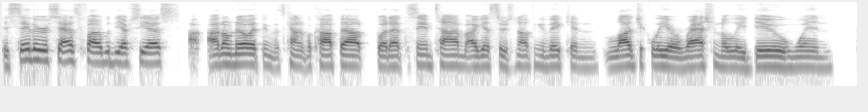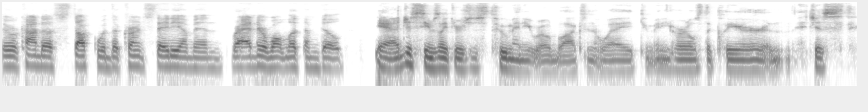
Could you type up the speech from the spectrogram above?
They say they're satisfied with the FCS. I, I don't know. I think that's kind of a cop out. But at the same time, I guess there's nothing they can logically or rationally do when they were kind of stuck with the current stadium and Radnor won't let them build. Yeah, it just seems like there's just too many roadblocks in the way, too many hurdles to clear, and it just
